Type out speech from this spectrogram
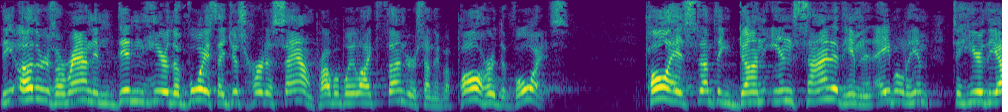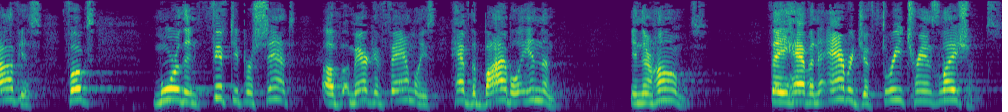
the others around him didn't hear the voice. They just heard a sound, probably like thunder or something. But Paul heard the voice. Paul had something done inside of him that enabled him to hear the obvious. Folks, more than 50% of American families have the Bible in them, in their homes. They have an average of three translations.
